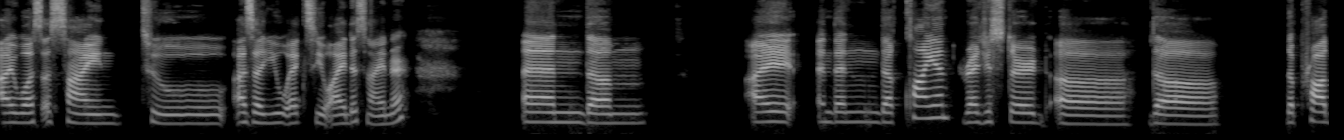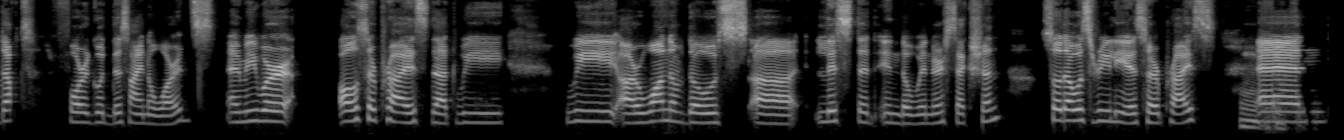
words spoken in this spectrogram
I was assigned to as a UX UI designer, and um, I and then the client registered uh, the the product for Good Design Awards, and we were all surprised that we we are one of those uh, listed in the winner section. So that was really a surprise. Mm, mm, And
